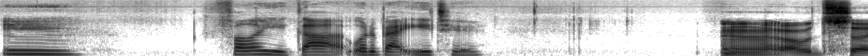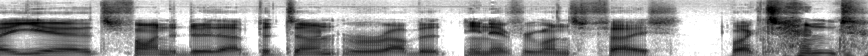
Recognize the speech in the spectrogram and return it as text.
Mm. follow your gut. What about you two? uh, I would say, yeah, it's fine to do that, but don't rub it in everyone's face. Like, don't,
